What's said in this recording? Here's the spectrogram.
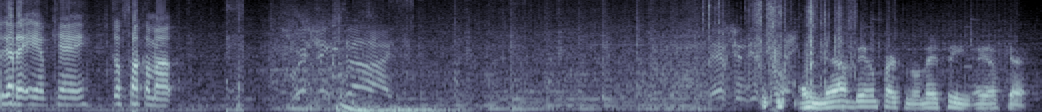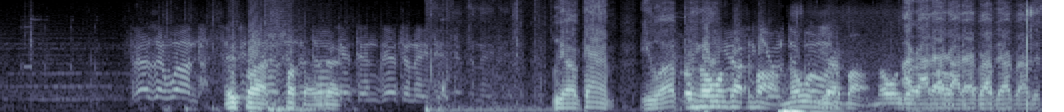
We got an AFK. Go fuck him up. Switching sides. Search and destroy. Hey, now being personal on their team, AFK. Strasser 1. They set fried the charge fuck on the out of that. target and detonate it. Yo, Cam, you up? So no one got the bomb. No one got the bomb. No one I got got it, I got it, I grabbed it, I grabbed it.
